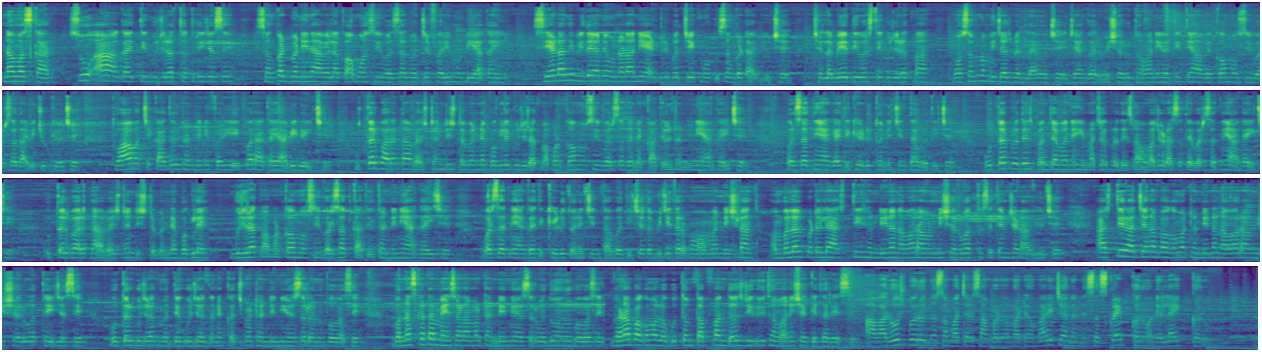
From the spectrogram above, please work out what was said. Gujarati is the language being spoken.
નમસ્કાર. શું આ આગાહીથી ગુજરાત થતરી જશે? સંકટ બનીને આવેલા કમોસમી વરસાદ વચ્ચે ફરી મોટી આગાહી. શિયાળાની વિદાય અને ઉનાળાની એન્ટ્રી વચ્ચે એક મોટું સંકટ આવ્યું છે. છેલ્લા બે દિવસથી ગુજરાતમાં મોસમનો મિજાજ બદલાયો છે. જ્યાં ગરમી શરૂ થવાની હતી, ત્યાં હવે કમોસમી વરસાદ આવી ચૂક્યો છે. તો આ વચ્ચે કાતિલ ઠંડીની ફરી એકવાર આગાહી આવી ગઈ છે. ઉત્તર ભારતના વેસ્ટર્ન ડિસ્ટર્બન્સને પગલે ગુજરાતમાં પણ કમોસમી વરસાદ અને કાતિલ ઠંડીની આગાહી છે. વરસાદની આગાહીથી ખેડૂતોની ચિંતા વધી છે. ઉત્તર પ્રદેશ, પંજાબ અને હિમાચલ પ્રદેશમાં વાવાઝોડા સાથે વરસાદની આગાહી છે. ઉત્તર ભારતના વેસ્ટર્ન ડિસ્ટર્બન્સને પગલે ગુજરાતમાં પણ કમોસમી વરસાદ કાતિલ ઠંડીની આગાહી છે. વરસાદની આગાહીથી ખેડૂતોની ચિંતા વધી છે તો બીજી તરફ હવામાન નિષ્ણાંત અંબલાલ પટેલે આજથી ઠંડીના નવા રાઉન્ડની શરૂઆત થશે તેમ જણાવ્યું છે. આજથી રાજ્યના ભાગોમાં ઠંડીના નવા રાઉન્ડની શરૂઆત થઈ જશે. ઉત્તર ગુજરાત, મધ્ય ગુજરાત અને કચ્છમાં ઠંડીની અસર અનુભવાશે. બનાસકાંઠા મહેસાણામાં ઠંડીની અસર વધુ અનુભવાશે. ઘણા ભાગોમાં લઘુત્તમ તાપમાન દસ ડિગ્રી થવાની શક્યતા રહેશે. આવા રોજબરોજના સમાચાર સાંભળવા માટે અમારી ચેનલને સબસ્ક્રાઇબ કરો અને લાઇક કરો.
